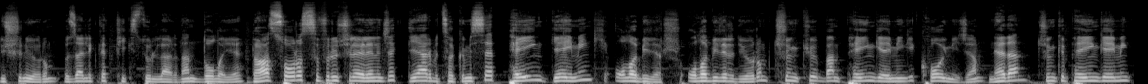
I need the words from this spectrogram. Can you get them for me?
düşünüyorum. Özellikle fikstürlerden dolayı. Daha sonra 0-3 ile elenecek diğer bir takım ise Pain Gaming olabilir. Olabilir diyorum. Çünkü ben Pain Gaming'i koymayacağım. Neden? Çünkü Pain Gaming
